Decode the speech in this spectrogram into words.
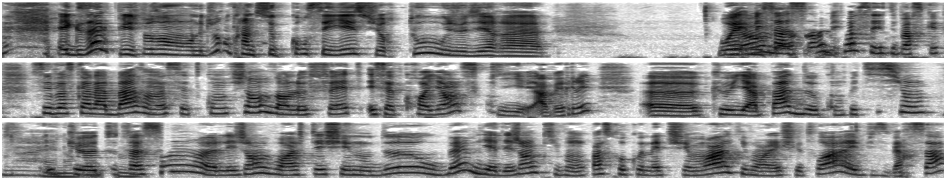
exact. Puis je pense qu'on est toujours en train de se conseiller sur tout. Je veux dire, euh, Ouais, mais ça, c'est parce que c'est parce qu'à la base, on a cette confiance dans le fait et cette croyance qui est avérée euh, qu'il n'y a pas de compétition et que de toute mm. façon, euh, les gens vont acheter chez nous deux ou même il y a des gens qui vont pas se reconnaître chez moi, qui vont aller chez toi et vice versa.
